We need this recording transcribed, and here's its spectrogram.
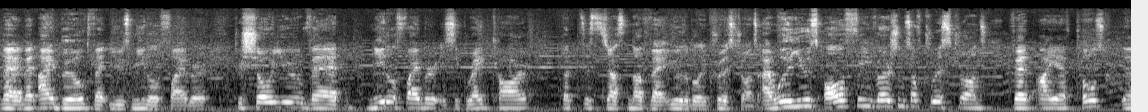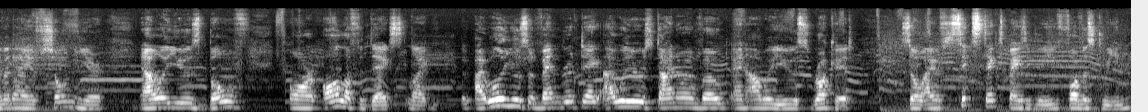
that, that I build that use Needlefiber to show you that Needlefiber is a great card, but it's just not that usable in Crystrons. I will use all three versions of Crystrons that I have post uh, that I have shown here, and I will use both or all of the decks. Like I will use a Vendread deck, I will use Dino Invoke, and I will use Rokket. So I have six decks basically for the stream,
